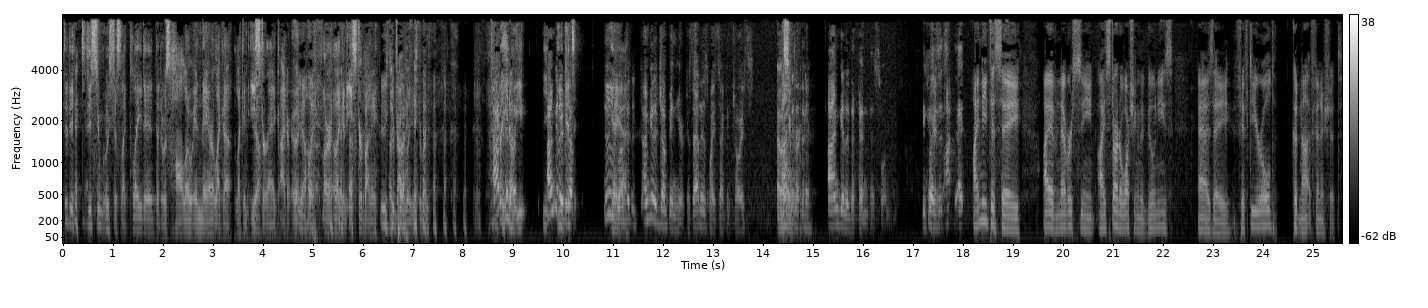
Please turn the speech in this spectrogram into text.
Did you, did you assume it was just like plated, that it was hollow in there, like a like an Easter egg? I don't, uh, Yeah, like- or like an Easter bunny, Easter a chocolate bunny. Easter bunny. I'm But you know, gonna- you, you, I'm gonna you get jump. to, Ooh, Yeah, yeah. I'm gonna I'm gonna jump in here because that is my second choice. oh, Oh, super. gonna def- I'm gonna defend this one because Okay, it's I- I, I need to say, I have never seen. I started watching The Goonies as a 50 year old, could not finish it,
